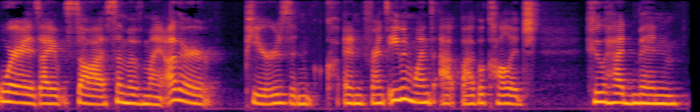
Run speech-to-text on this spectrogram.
Whereas I saw some of my other peers and and friends, even ones at Bible college, who had been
